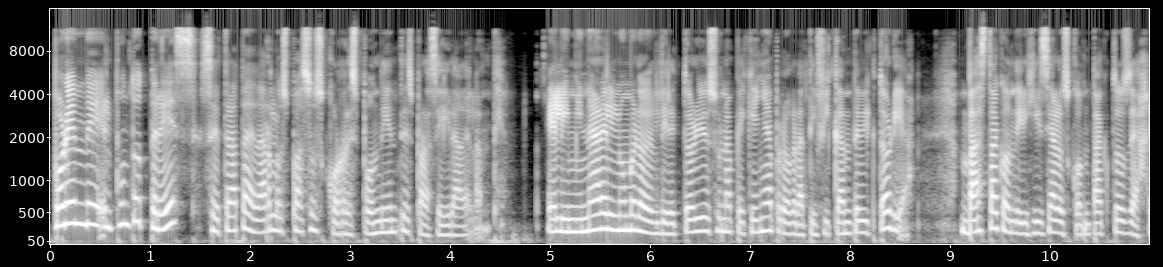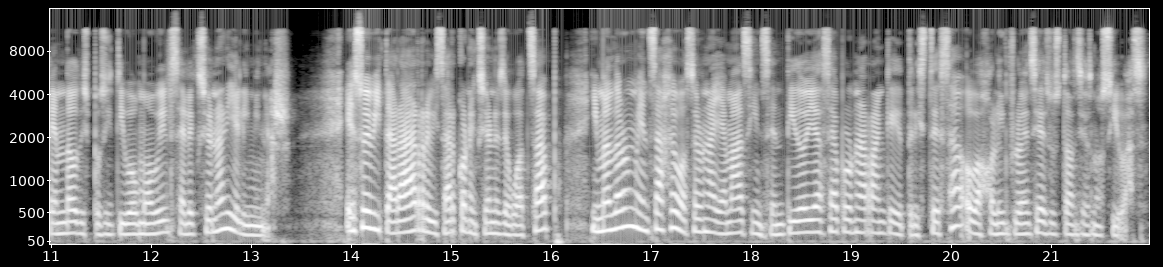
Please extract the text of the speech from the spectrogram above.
Por ende, el punto 3 se trata de dar los pasos correspondientes para seguir adelante. Eliminar el número del directorio es una pequeña pero gratificante victoria. Basta con dirigirse a los contactos de agenda o dispositivo móvil, seleccionar y eliminar. Eso evitará revisar conexiones de WhatsApp y mandar un mensaje o hacer una llamada sin sentido, ya sea por un arranque de tristeza o bajo la influencia de sustancias nocivas.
